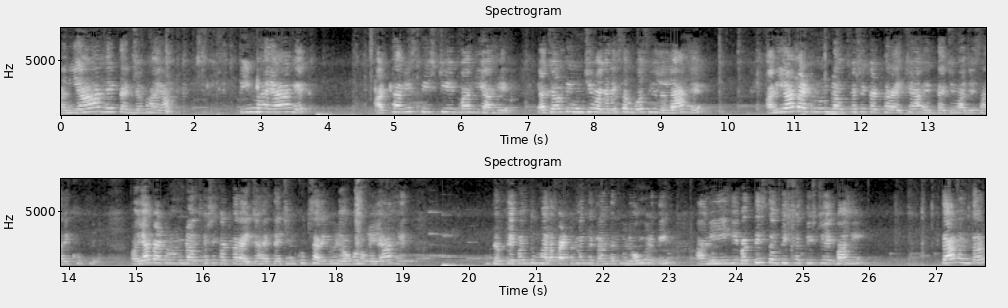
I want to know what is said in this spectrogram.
आणि या आहेत त्यांच्या भाया. तीन भाया आहेत. अठ्ठावीस तीस ची एक बाही आहे. याच्यावरती उंची वगैरे सर्वच लिहिलेलं आहे. आणि या पॅटर्न ब्लाऊज कसे कट करायचे आहेत त्याचे माझे सारे खूप या पॅटर्न ब्लाउज कसे कट करायचे आहेत त्याचे खूप सारे व्हिडिओ बनवलेले आहेत. तर ते पण तुम्हाला पॅटर्न घेतल्यानंतर व्हिडिओ मिळतील. आणि ही बत्तीस चौतीस छत्तीसची एक बाही. त्यानंतर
